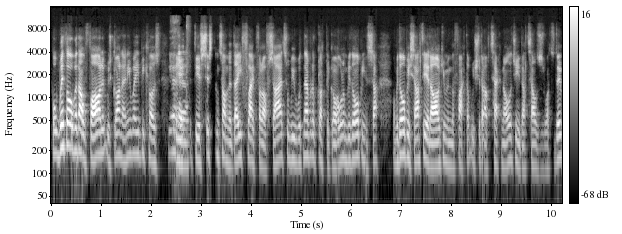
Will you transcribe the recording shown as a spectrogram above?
But with or without VAR, it was gone anyway because yeah. the, the assistants on the day flagged for offside, so we would never have got the goal, and we'd all been sat, and we'd all be sat here arguing the fact that we should have technology that tells us what to do.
